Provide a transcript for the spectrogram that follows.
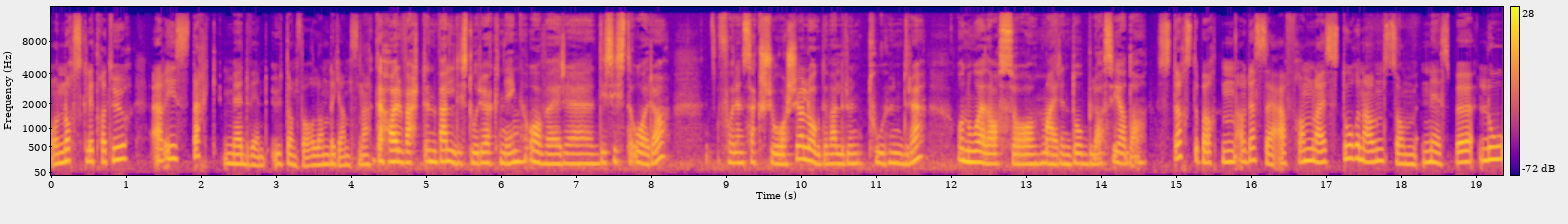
Og norsk litteratur er i sterk medvind utenfor landegrensene. Det har vært en veldig stor økning over eh, de siste åra. For en seks-sju år siden lå det vel rundt 200. Og nå er det altså mer enn dobla siden da. Størsteparten av disse er fremdeles store navn som Nesbø, Lo,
